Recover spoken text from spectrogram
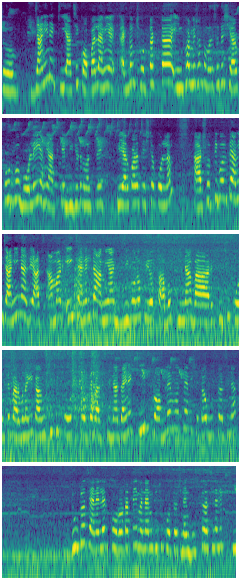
তো জানি না কি আছে কপালে। আমি একদম ছোট্ট একটা ইনফরমেশন তোমাদের সাথে শেয়ার করব বলেই আমি আজকের ভিডিওটা তোমাদের সাথে ক্লিয়ার করার চেষ্টা করলাম। আর সত্যি বলতে আমি জানি না যে আজ আমার এই চ্যানেলটা আমি আর জীবনও ফেরত পাবো কি না বা আর কিছু করতে পারব নাকি, কারণ কিছু পোস্ট করতে পারছি না। জানি না কী প্রবলেম হচ্ছে, আমি সেটাও বুঝতে পারছি না। দুটো চ্যানেলের কোনোটাতেই মানে আমি কিছু করতে পারছি না। আমি বুঝতে পারছি না যে কী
